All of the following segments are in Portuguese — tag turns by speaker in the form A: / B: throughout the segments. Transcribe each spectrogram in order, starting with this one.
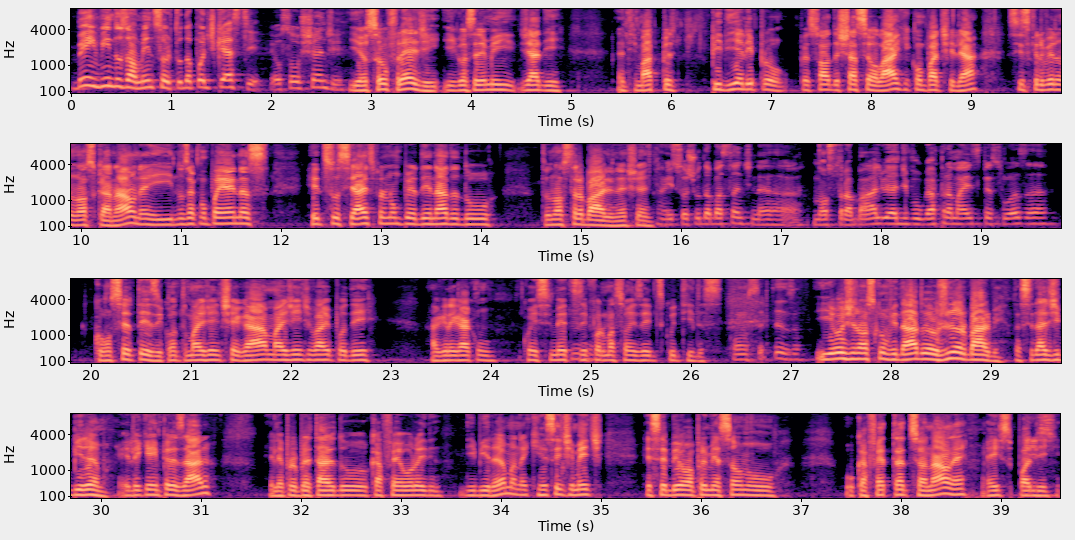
A: Bem-vindos ao Mente Sortuda Podcast. Eu sou o Xande.
B: E eu sou o Fred e gostaria já de antemão pedir ali pro pessoal deixar seu like, compartilhar, se inscrever no nosso canal, né, e nos acompanhar aí nas redes sociais para não perder nada do, do nosso trabalho, né, Xande?
A: Isso ajuda bastante, né? Nosso trabalho é divulgar para mais pessoas a
B: Com certeza, e quanto mais gente chegar, mais gente vai poder agregar com conhecimentos e
A: Uhum.
B: informações aí discutidas.
A: Com certeza.
B: E hoje nosso convidado é o Júnior Barbie, da cidade de Ibirama. Ele que é empresário, ele é proprietário do Café Ouro de Ibirama, né? Que recentemente recebeu a premiação no o Café Tradicional, né? É isso, pode...
C: Isso.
